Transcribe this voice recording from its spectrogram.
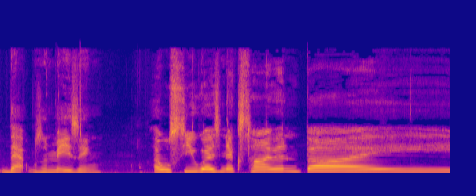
That was amazing. I will see you guys next time, and bye.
